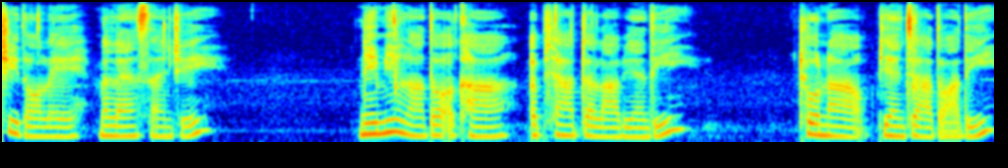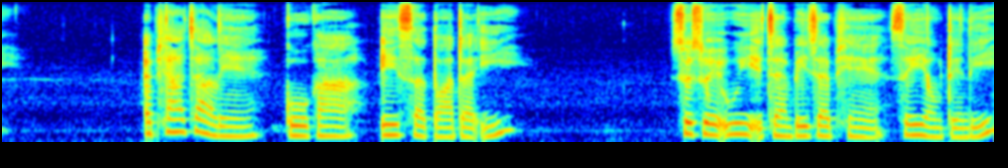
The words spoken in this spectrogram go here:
ရှိတော့လဲမလန်းဆန်းကြနေမြင့်လာသောအခါအဖျားတက်လာပြန်သည်ထို့နောက်ပြန်ကျသွားသည် အဖျားကြလျင်ကိုကအေးဆက်သွားတတ်၏ဆွဆွေဦး၏အကြံပေးချက်ဖြင့်ဆေးရုံတင်သည်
